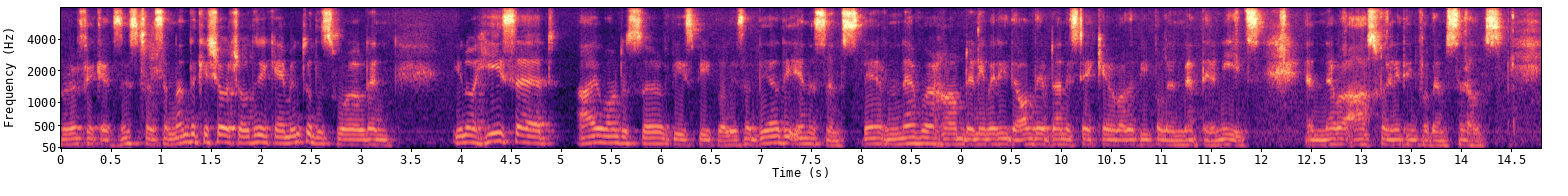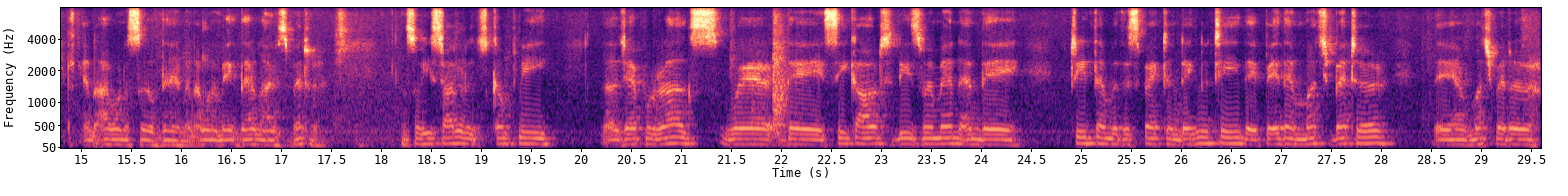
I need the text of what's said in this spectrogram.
horrific existence. And Nanda Kishore Chaudhary came into this world and you know, he said, I want to serve these people. He said, they are the innocents. They have never harmed anybody. All they've done is take care of other people and met their needs and never asked for anything for themselves. And I want to serve them and I want to make their lives better. And so he started his company uh, Jaipur Rugs, where they seek out these women and they treat them with respect and dignity. They pay them much better. They have much better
